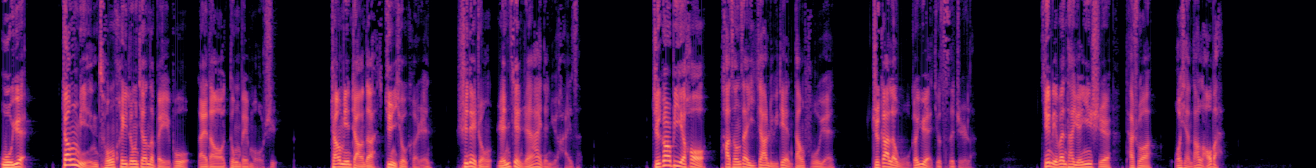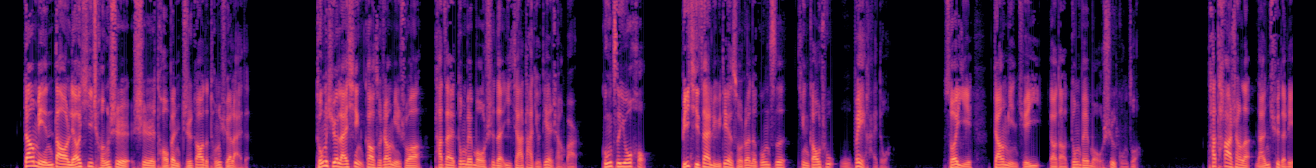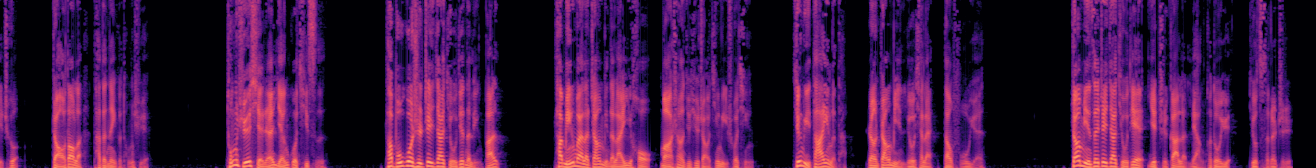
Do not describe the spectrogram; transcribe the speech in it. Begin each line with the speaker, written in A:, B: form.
A: 五月，张敏从黑龙江的北部来到东北某市。张敏长得俊秀可人，是那种人见人爱的女孩子。职高毕业后，她曾在一家旅店当服务员，只干了五个月就辞职了。经理问她原因时，她说：“我想当老板。”张敏到辽西城市是投奔职高的同学来的。同学来信告诉张敏说，他在东北某市的一家大酒店上班，工资优厚。比起在旅店所赚的工资，竟高出五倍还多，所以张敏决意要到东北某市工作。他踏上了南去的列车，找到了他的那个同学。同学显然言过其实，他不过是这家酒店的领班。他明白了张敏的来意后，马上就去找经理说情。经理答应了他，让张敏留下来当服务员。张敏在这家酒店也只干了两个多月，就辞了职。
